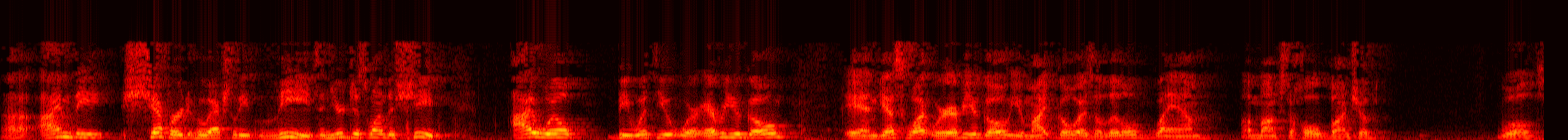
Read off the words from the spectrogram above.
Uh, I'm the shepherd who actually leads, and you're just one of the sheep. I will be with you wherever you go. And guess what? Wherever you go, you might go as a little lamb amongst a whole bunch of wolves.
